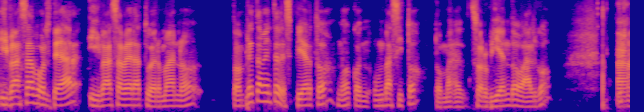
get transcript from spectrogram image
Y vas a voltear y vas a ver a tu hermano completamente despierto, ¿no? Con un vasito, toma, sorbiendo algo. Ah,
